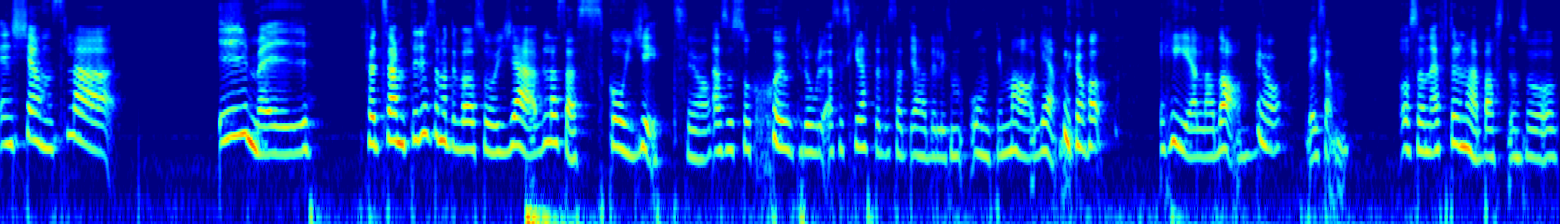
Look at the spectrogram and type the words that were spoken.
en känsla i mig för att samtidigt som att det var så jävla så här skojigt, Ja. alltså så sjukt roligt, alltså jag skrattade så att jag hade liksom ont i magen ja, hela dagen. ja. Liksom. Och sen efter den här basten så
